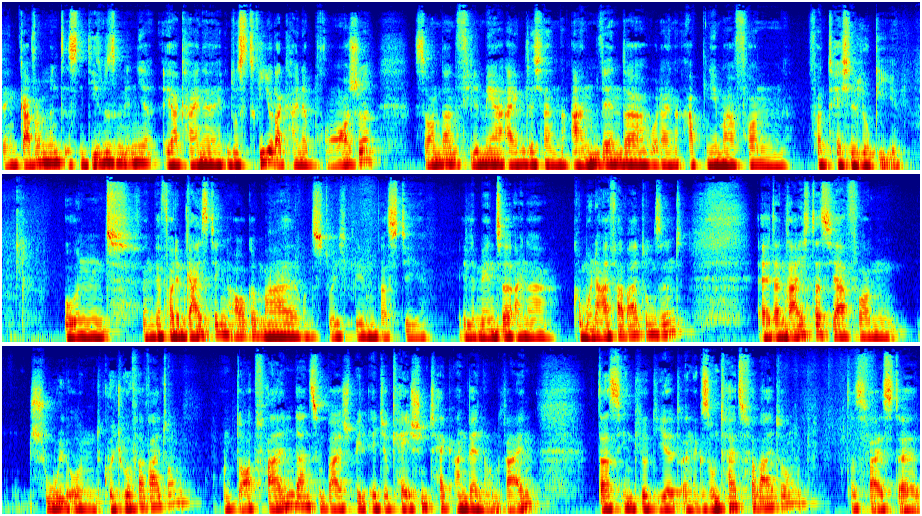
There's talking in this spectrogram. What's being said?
Denn Government ist in diesem Sinne ja keine Industrie oder keine Branche, sondern vielmehr eigentlich ein Anwender oder ein Abnehmer von, von Technologie. Und wenn wir vor dem geistigen Auge mal uns durchgehen, was die Elemente einer Kommunalverwaltung sind, äh, dann reicht das ja von Schul- und Kulturverwaltung. Und dort fallen dann zum Beispiel Education Tech-Anwendungen rein. Das inkludiert eine Gesundheitsverwaltung, das heißt äh,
